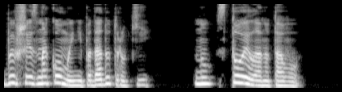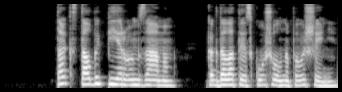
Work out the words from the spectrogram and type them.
бывшие знакомые не подадут руки. Ну, стоило оно того. Так стал бы первым замом, когда Латеску ушел на повышение.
